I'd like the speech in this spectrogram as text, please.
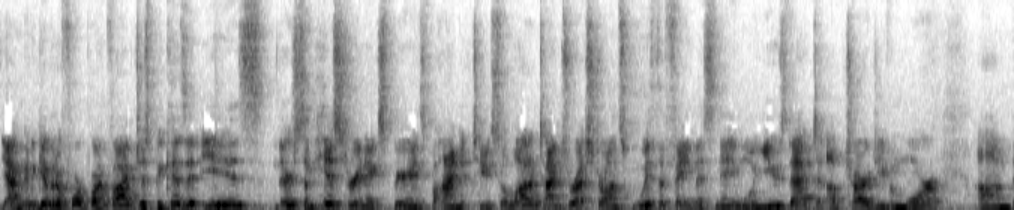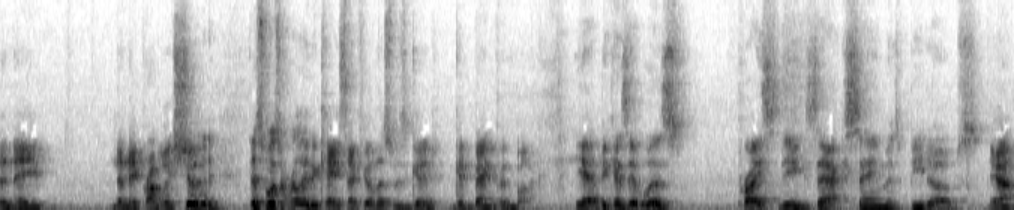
yeah, I'm going to give it a 4.5 just because it is, there's some history and experience behind it too. So, a lot of times restaurants with a famous name will use that to upcharge even more um, than they than they probably should. This wasn't really the case. I feel this was good good bang for the buck. yeah because it was priced the exact same as b-dubs Yeah,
